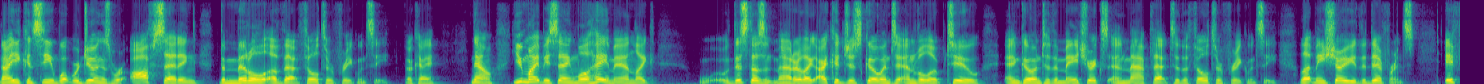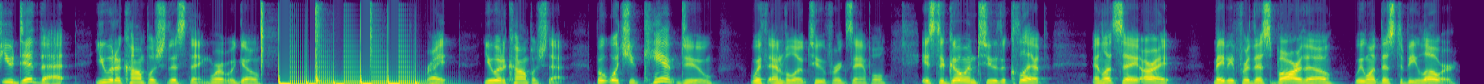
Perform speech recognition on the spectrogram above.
Now you can see what we're doing is we're offsetting the middle of that filter frequency, okay? Now, you might be saying, well, hey man, like, this doesn't matter. Like I could just go into envelope 2 and go into the matrix and map that to the filter frequency. Let me show you the difference. If you did that, you would accomplish this thing where it would go, right? You would accomplish that. But what you can't do with envelope 2, for example, is to go into the clip and let's say, all right, maybe for this bar, though, we want this to be lower.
